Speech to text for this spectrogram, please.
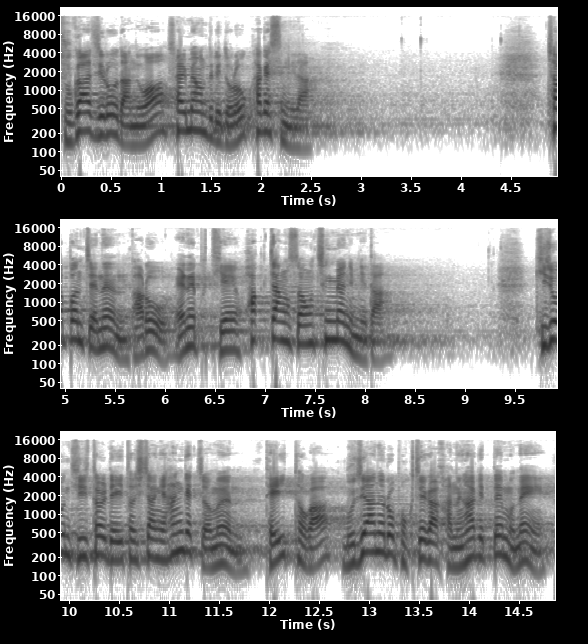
두 가지로 나누어 설명드리도록 하겠습니다. 첫 번째는 바로 NFT의 확장성 측면입니다. 기존 디지털 데이터 시장의 한계점은 데이터가 무제한으로 복제가 가능하기 때문에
